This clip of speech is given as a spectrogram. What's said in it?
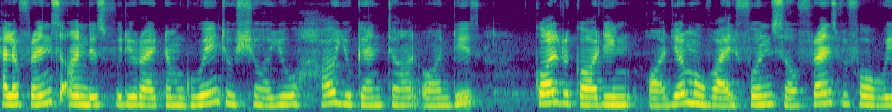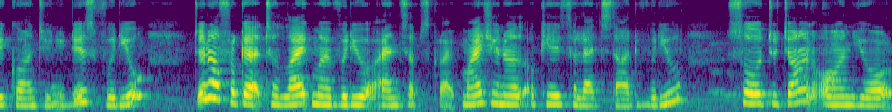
hello friends on this video right i'm going to show you how you can turn on this call recording on your mobile phone. So friends before we continue this video do not forget to like my video and subscribe my channel. Okay so let's start video. So to turn on your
